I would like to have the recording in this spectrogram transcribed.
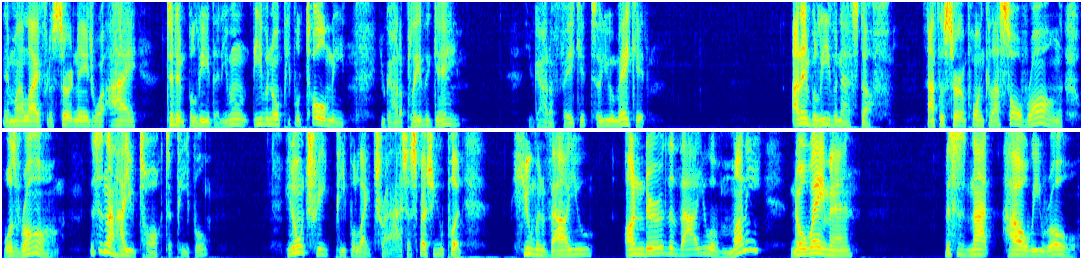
in my life at a certain age where I didn't believe that. Even even though people told me, you gotta play the game. You gotta fake it till you make it. I didn't believe in that stuff after a certain point because I saw wrong was wrong. This is not how you talk to people. You don't treat people like trash, especially you put human value under the value of money. No way, man. This is not how we roll.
